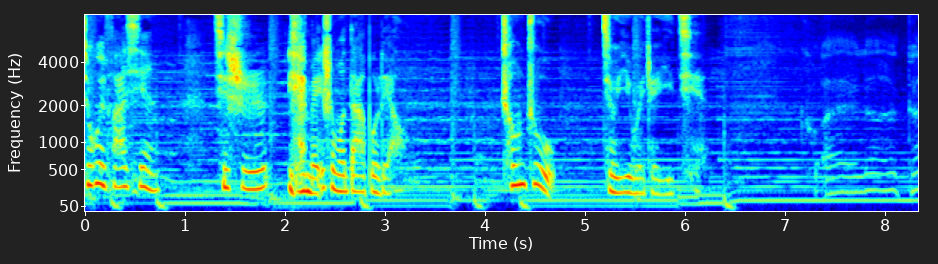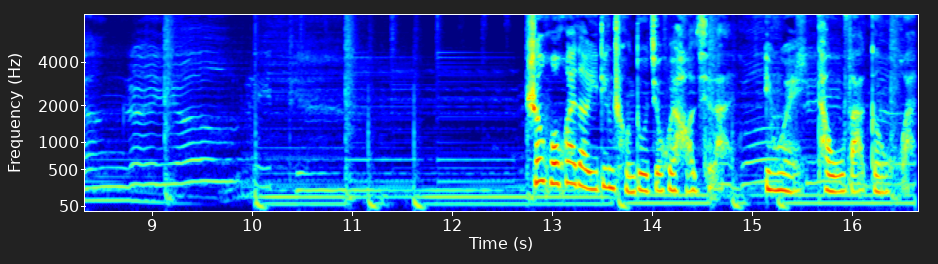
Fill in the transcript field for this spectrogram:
就会发现，其实也没什么大不了。撑住，就意味着一切。生活坏到一定程度就会好起来，因为它无法更坏。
